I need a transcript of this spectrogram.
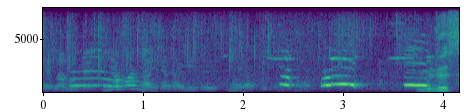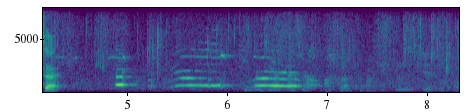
れなので。似合わないじゃない水ねやってても。うるさい気持ちよさそう。気持ちよさそ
